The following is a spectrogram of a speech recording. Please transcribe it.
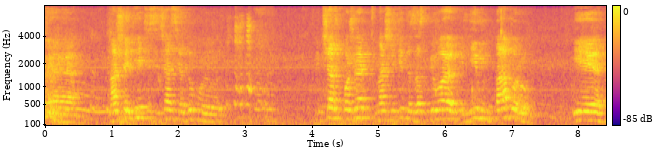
э, наши дети сейчас, я думаю, під час пожертв наші діти заспівають гімн табору, и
